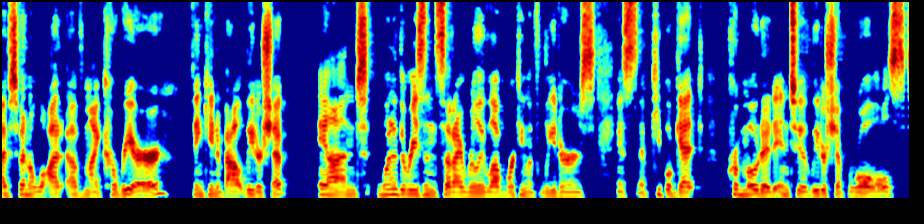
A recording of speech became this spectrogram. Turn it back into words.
I've spent a lot of my career thinking about leadership and one of the reasons that I really love working with leaders is that people get promoted into leadership roles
